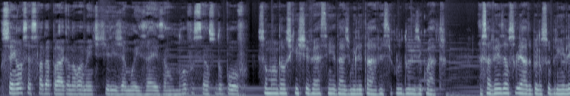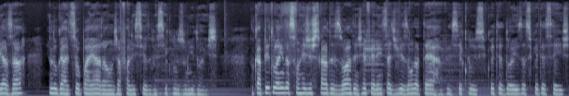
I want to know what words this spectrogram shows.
O Senhor, cessada a praga, novamente dirige a Moisés a um novo censo do povo, somando aos que estivessem em idade militar, versículo 2 e 4. Dessa vez é auxiliado pelo sobrinho Eleazar, em lugar de seu pai Arão, já falecido, versículos 1 e 2. No capítulo ainda são registradas ordens referentes à divisão da terra, versículos 52 a 56,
